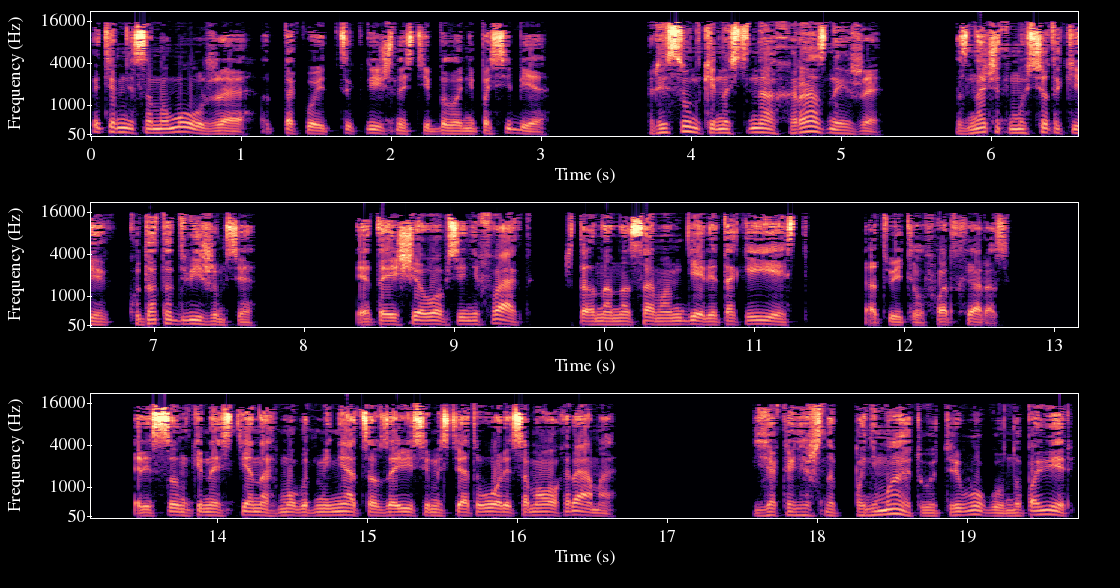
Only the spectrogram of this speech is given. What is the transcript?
Хотя мне самому уже от такой цикличности было не по себе. «Рисунки на стенах разные же. Значит, мы все-таки куда-то движемся». «Это еще вовсе не факт, что она на самом деле так и есть», — ответил Фортхарас. «Рисунки на стенах могут меняться в зависимости от воли самого храма». «Я, конечно, понимаю твою тревогу, но поверь,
